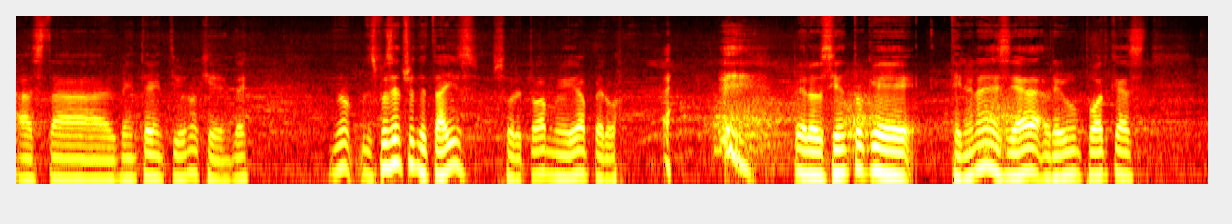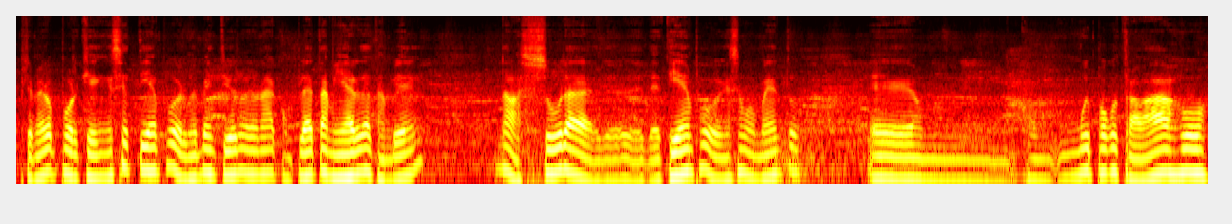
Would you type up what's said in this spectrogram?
hasta el 2021 que no, después entro en detalles sobre toda mi vida, pero pero siento que tenía una necesidad de abrir un podcast primero porque en ese tiempo, el 2021 era una completa mierda también, una basura de, tiempo en ese momento, eh, con muy poco trabajo,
